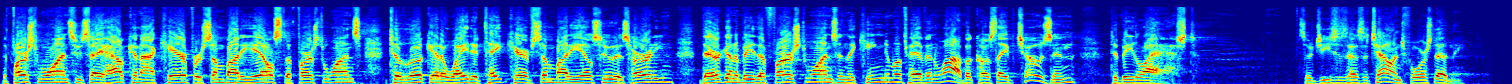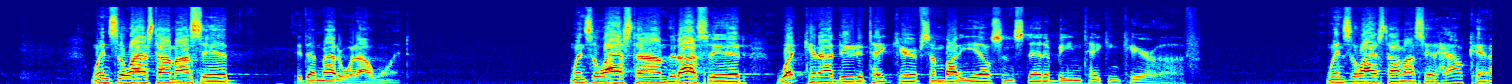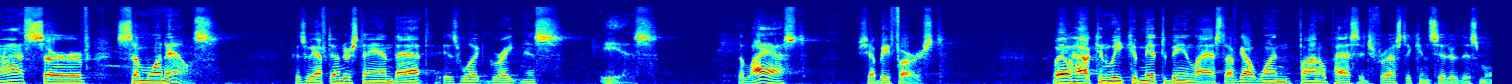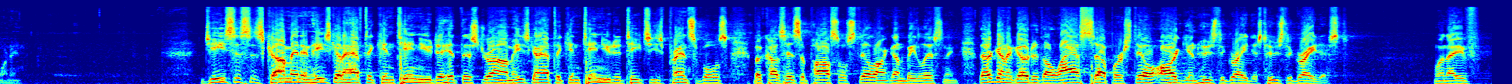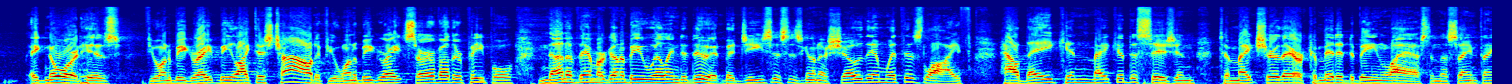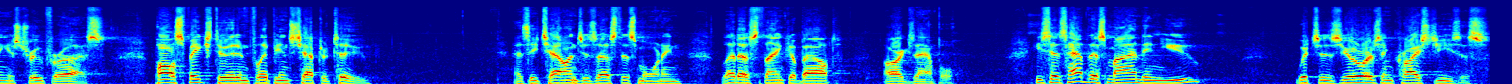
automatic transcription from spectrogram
The first ones who say, How can I care for somebody else? The first ones to look at a way to take care of somebody else who is hurting. They're going to be the first ones in the kingdom of heaven. Why? Because they've chosen to be last. So Jesus has a challenge for us, doesn't he? When's the last time I said, it doesn't matter what I want? When's the last time that I said, what can I do to take care of somebody else instead of being taken care of? When's the last time I said, how can I serve someone else? Because we have to understand that is what greatness is. The last shall be first. Well, how can we commit to being last? I've got one final passage for us to consider this morning. Jesus is coming and he's going to have to continue to hit this drum. He's going to have to continue to teach these principles because his apostles still aren't going to be listening. They're going to go to the Last Supper still arguing who's the greatest, who's the greatest, when they've ignored his if you want to be great, be like this child. If you want to be great, serve other people. None of them are going to be willing to do it. But Jesus is going to show them with his life how they can make a decision to make sure they are committed to being last. And the same thing is true for us. Paul speaks to it in Philippians chapter 2. As he challenges us this morning, let us think about our example. He says, Have this mind in you, which is yours in Christ Jesus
